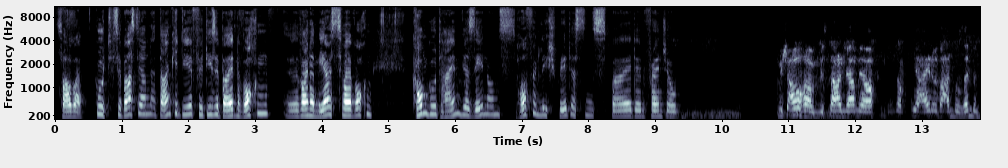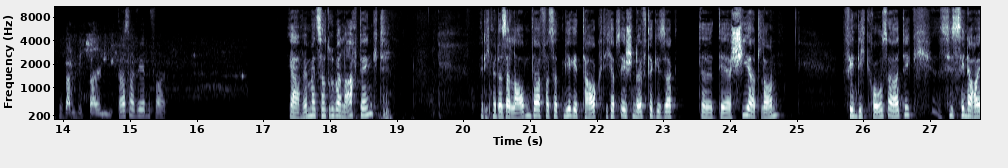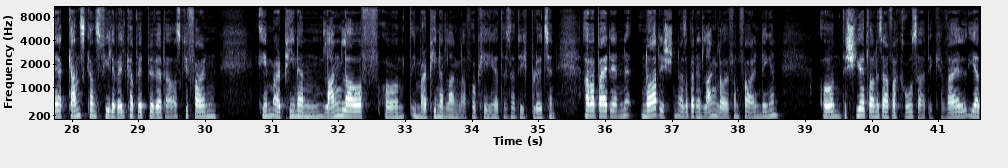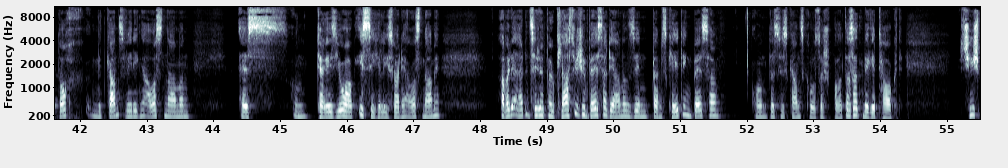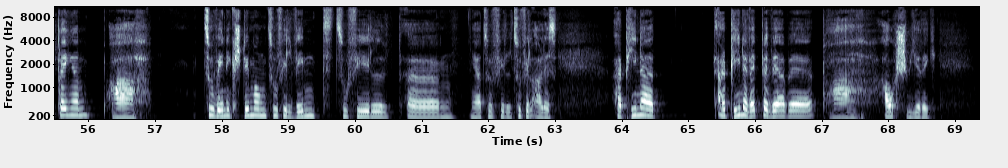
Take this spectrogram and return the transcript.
Sauber. Gut, Sebastian, danke dir für diese beiden Wochen. Äh, waren ja mehr als zwei Wochen. Komm gut heim. Wir sehen uns hoffentlich spätestens bei den French Open. Mich auch haben. Bis dahin werden wir auch noch die ein oder andere Sendung zusammengestalten. Das auf jeden Fall. Ja, wenn man jetzt so drüber nachdenkt, wenn ich mir das erlauben darf, was hat mir getaugt? Ich habe es eh schon öfter gesagt, der Skiathlon finde ich großartig. Es sind ja heuer ganz, ganz viele Weltcup-Wettbewerbe ausgefallen im alpinen Langlauf und im alpinen Langlauf. Okay, ja, das ist natürlich Blödsinn. Aber bei den nordischen, also bei den Langläufern vor allen Dingen. Und Skiathlon ist einfach großartig, weil ja doch mit ganz wenigen Ausnahmen es, und Therese Johaug ist sicherlich so eine Ausnahme, aber die einen sind ja beim Klassischen besser, die anderen sind beim Skating besser. Und das ist ganz großer Sport. Das hat mir getaugt. Skispringen, ah, zu wenig Stimmung, zu viel Wind, zu viel, ähm, ja, zu viel, zu viel alles. Alpine, alpine Wettbewerbe, boah, auch schwierig,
